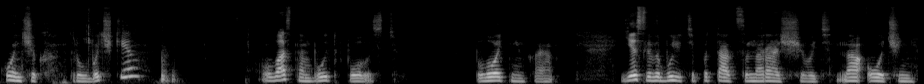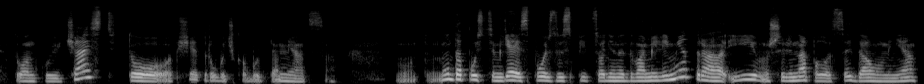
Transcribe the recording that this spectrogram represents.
кончик трубочки у вас там будет полость плотненькая. Если вы будете пытаться наращивать на очень тонкую часть, то вообще трубочка будет там мяться. Вот. Ну, допустим, я использую спицу 1,2 миллиметра, и ширина полосы, да, у меня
